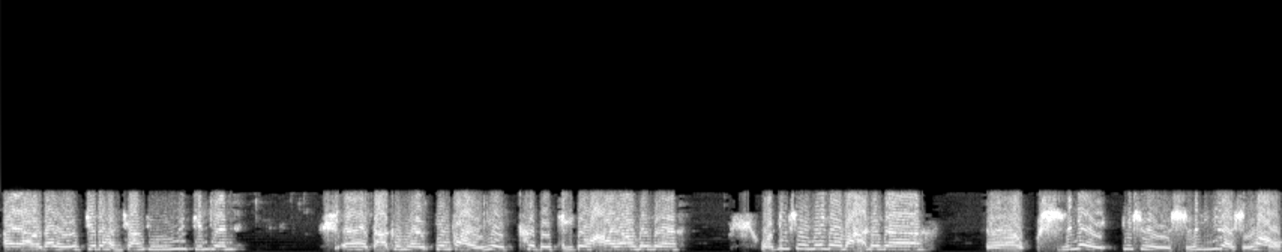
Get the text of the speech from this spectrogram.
哎呀，但我觉得很伤心，因为今天呃打通了电话又特别激动啊，然后那个我就是那个吧，那个呃十月就是十一的时候，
